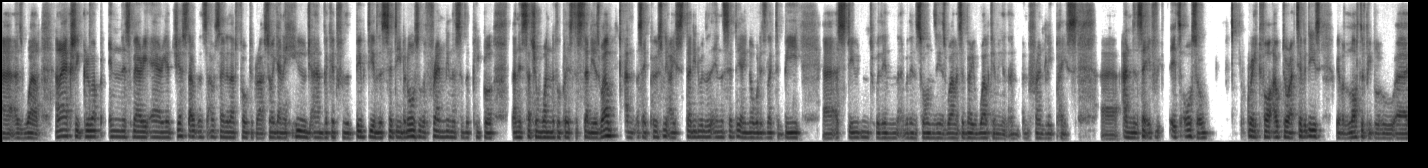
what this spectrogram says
uh, as well. And I actually grew up in this very area, just out outside of that photograph. So again, a huge advocate for the beauty of the city, but also the friendliness of the people. And it's such a wonderful place to study as well. And I say personally, I studied in the city. I know what it's like to be uh, a student within within Swansea as well. It's a very welcoming and, and, and friendly place, uh, and say if it's also great for outdoor activities. We have a lot of people who uh,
